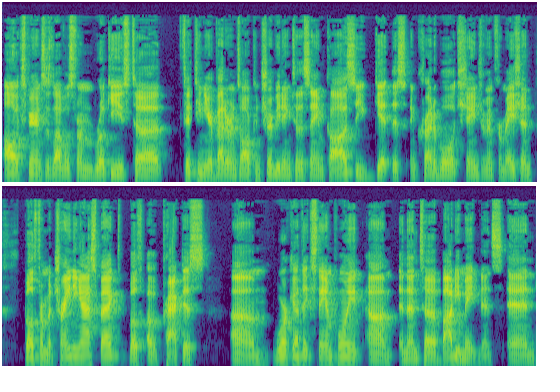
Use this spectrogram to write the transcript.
all experiences levels from rookies to 15 year veterans all contributing to the same cause. So you get this incredible exchange of information, both from a training aspect, both of a practice um, work ethic standpoint, um, and then to body maintenance and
